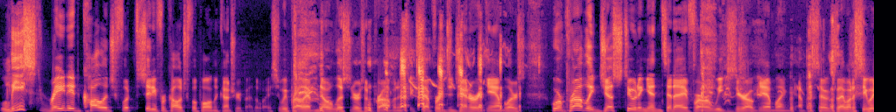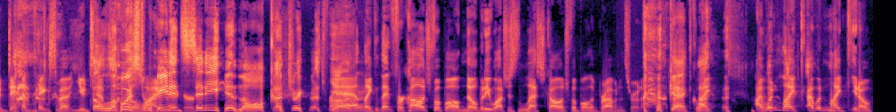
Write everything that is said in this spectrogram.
Least rated college foot city for college football in the country, by the way. So we probably have no listeners in Providence except for degenerate gamblers who are probably just tuning in today for our week zero gambling episode because I want to see what Dan thinks about UTEP. The lowest rated city in the whole country. Yeah, like that for college football. Nobody watches less college football than Providence, Rhode Island. okay. I, I wouldn't like I wouldn't like you know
